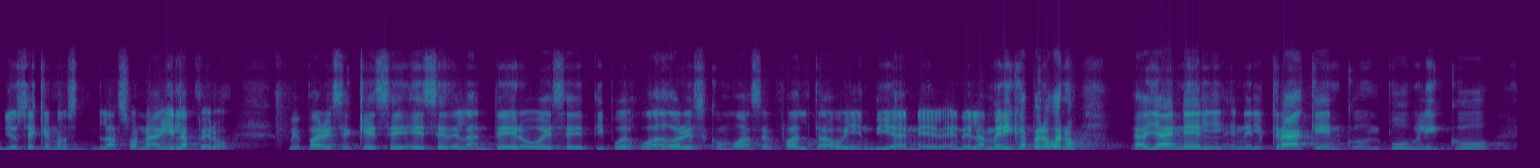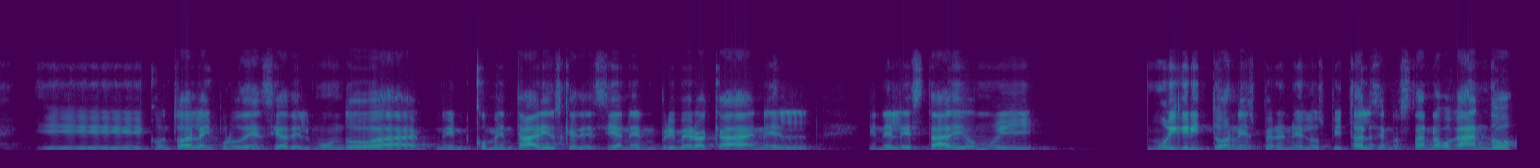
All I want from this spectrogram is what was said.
yo sé que no es la zona águila, pero me parece que ese, ese delantero, ese tipo de jugadores, como hacen falta hoy en día en el, en el América, pero bueno, allá en el, en el Kraken, con público, y con toda la imprudencia del mundo, uh, en comentarios que decían en primero acá en el, en el estadio muy, muy gritones, pero en el hospital se nos están ahogando.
